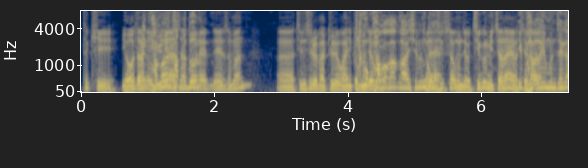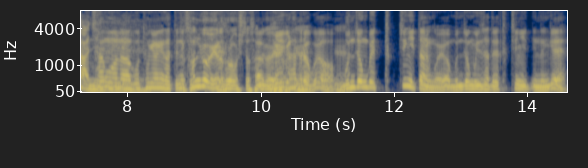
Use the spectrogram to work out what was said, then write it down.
특히 여당의 아니, 유리한 사건에 대해서만 어, 진실을 밝히려고 하니까 문제고 과거 과거 하시는데 정치 수사 문제고 지금 있잖아요. 이게 제가 과거의 문제가 아니에요. 창원하고 통영에 갔더니 그 선거 얘기로 돌아오시죠, 선거 아, 그. 얘기를 하더라고요. 예, 예. 문정부의 특징이 있다는 거예요. 문정부 인사들의 특징이 있는 게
